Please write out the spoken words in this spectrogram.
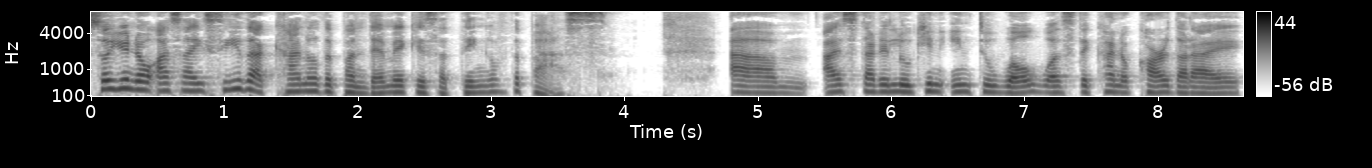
So, you know, as I see that kind of the pandemic is a thing of the past, um, I started looking into, well, what's the kind of car that I,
